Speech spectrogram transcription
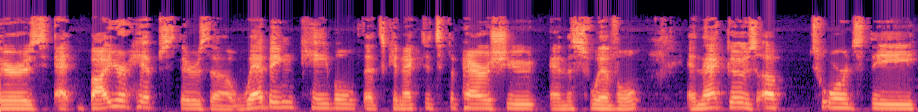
There's at by your hips there's a webbing cable that's connected to the parachute and the swivel and that goes up towards the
